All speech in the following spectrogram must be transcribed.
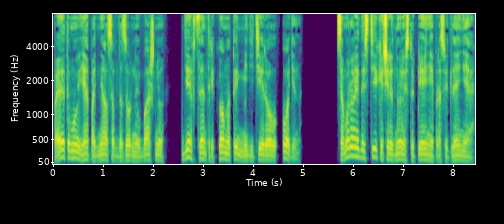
Поэтому я поднялся в дозорную башню, где в центре комнаты медитировал Один. Самурай достиг очередной ступени просветления,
